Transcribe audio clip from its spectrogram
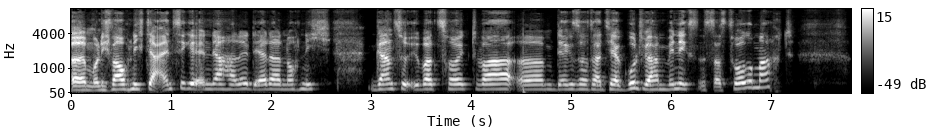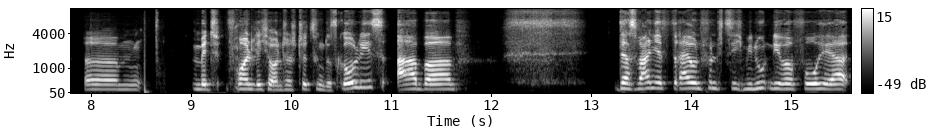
ähm, und ich war auch nicht der Einzige in der Halle, der da noch nicht ganz so überzeugt war, ähm, der gesagt hat, ja gut, wir haben wenigstens das Tor gemacht. Ähm, mit freundlicher Unterstützung des Goalies, aber das waren jetzt 53 Minuten, die wir vorher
